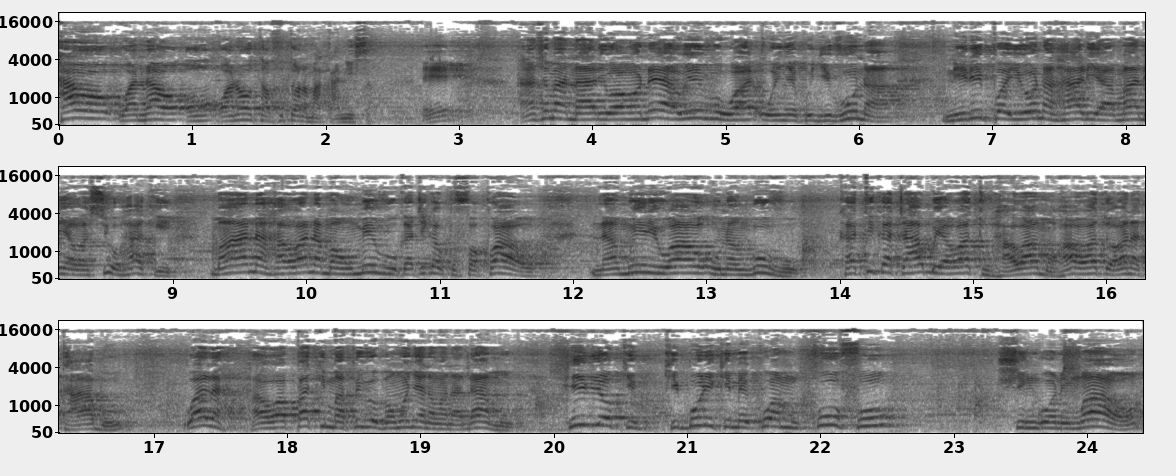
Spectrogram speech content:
hao wanao wanaotafutwa na makanisa. Eh? Anasema naliwaonea wivu wa, wenye kujivuna nilipoiona hali ya amani ya wasio haki maana hawana maumivu katika kufa kwao na mwili wao una nguvu. Katika taabu ya watu hawamo. Hawa watu hawana taabu wala hawapati mapigo pamoja na wanadamu. Hivyo kiburi kimekuwa mkufu shingoni mwao.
